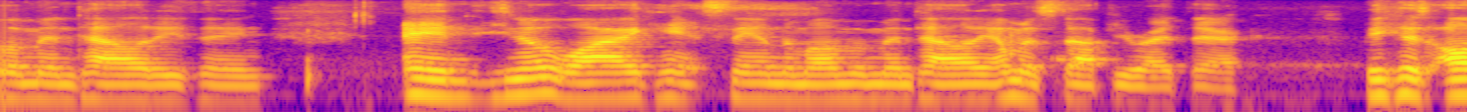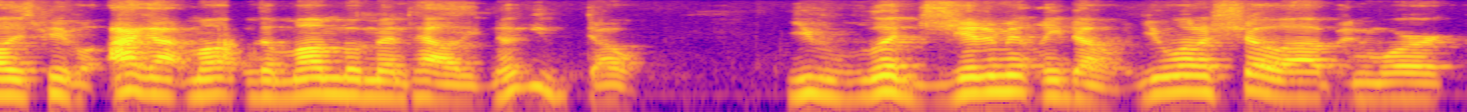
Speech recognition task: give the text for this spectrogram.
A mentality thing. And you know why I can't stand the Mamba mentality? I'm going to stop you right there. Because all these people, I got Ma- the Mamba mentality. No, you don't. You legitimately don't. You want to show up and work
